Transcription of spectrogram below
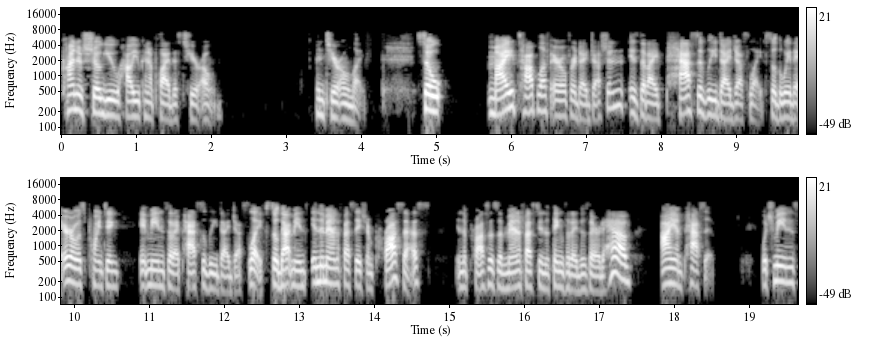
kind of show you how you can apply this to your own into your own life. So my top left arrow for digestion is that I passively digest life. So the way the arrow is pointing, it means that I passively digest life. So that means in the manifestation process, in the process of manifesting the things that I desire to have, I am passive, which means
